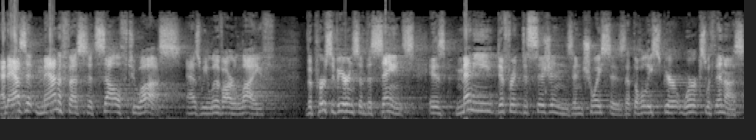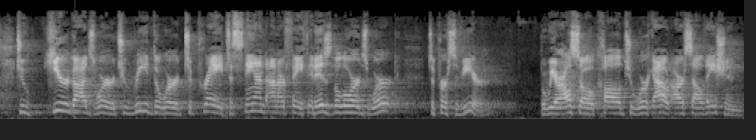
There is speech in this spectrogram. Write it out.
And as it manifests itself to us as we live our life, the perseverance of the saints is many different decisions and choices that the Holy Spirit works within us to hear God's word, to read the word, to pray, to stand on our faith. It is the Lord's work to persevere. But we are also called to work out our salvation,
